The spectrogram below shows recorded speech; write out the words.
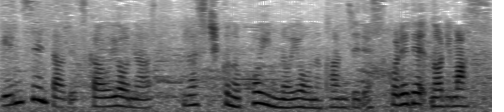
ゲームセンターで使うようなプラスチックのコインのような感じです。これで乗ります。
